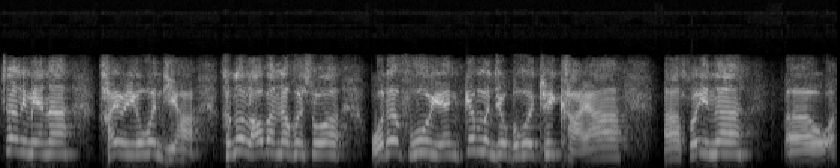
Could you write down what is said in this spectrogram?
这里面呢，还有一个问题哈，很多老板呢会说，我的服务员根本就不会推卡呀，啊，所以呢，呃，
